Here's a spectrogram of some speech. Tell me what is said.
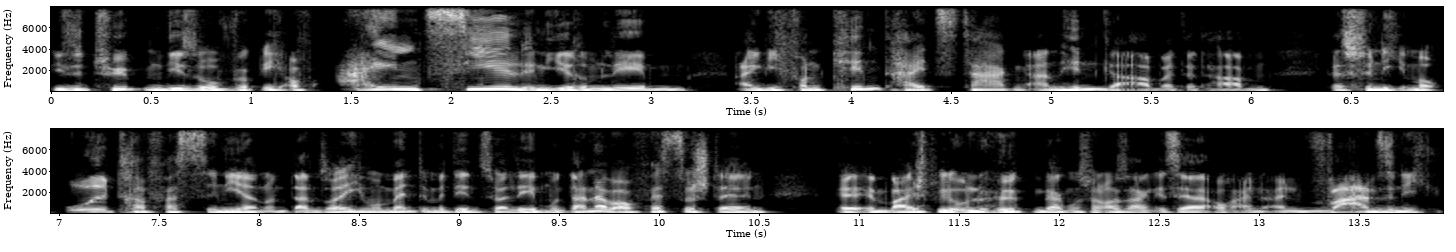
diese Typen, die so wirklich auf ein Ziel in ihrem Leben eigentlich von Kindheitstagen an hingearbeitet haben, das finde ich immer ultra faszinierend. Und dann solche Momente mit denen zu erleben und dann aber auch festzustellen, äh, im Beispiel, und Hülkenberg muss man auch sagen, ist ja auch ein, ein wahnsinnig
